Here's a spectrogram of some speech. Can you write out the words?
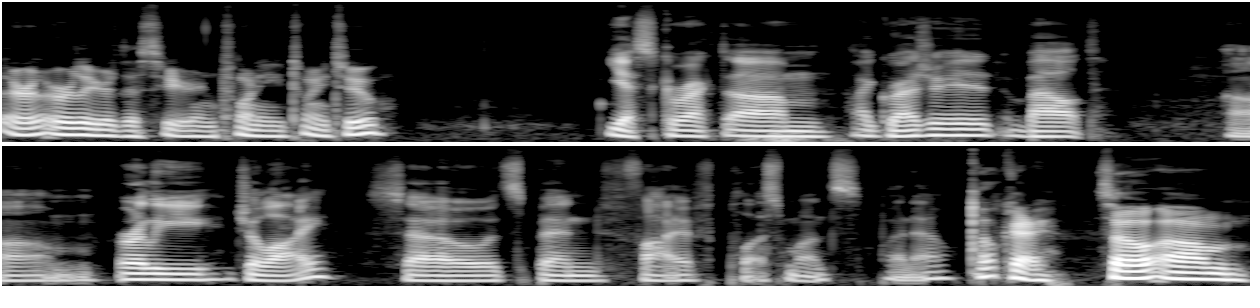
Or earlier this year in 2022. Yes, correct. Um, I graduated about um, early July, so it's been five plus months by now. Okay. So, um,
